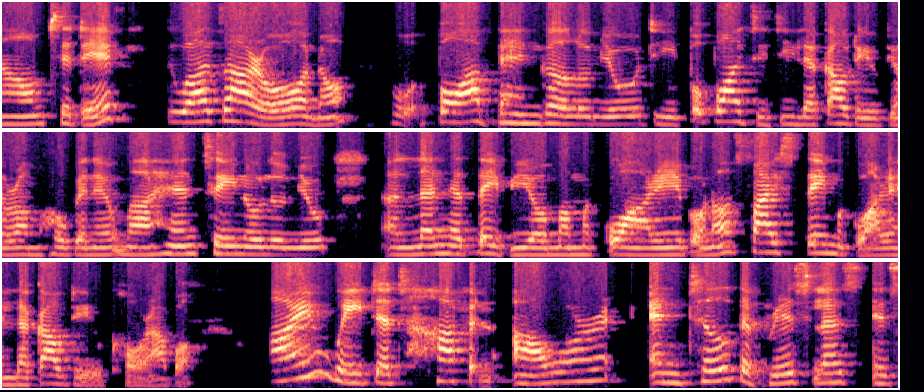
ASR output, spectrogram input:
noun ဖြစ်တယ်သူကကြတော့เนาะဟိုအပေါ်က bangle လိုမျိုးဒီပွပွားကြီးကြီးလက်ကောက်တွေကိုပြောတော့မဟုတ်ဘဲနဲ့ဥမာ hand chain လိုလိုမျိုးလက်နဲ့တိတ်ပြီးတော့မမကွာတယ်ပေါ့နော် size တိတ်မကွာတဲ့လက်ကောက်တွေကိုခေါ်တာပေါ့ I waited half an hour until the bracelet is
